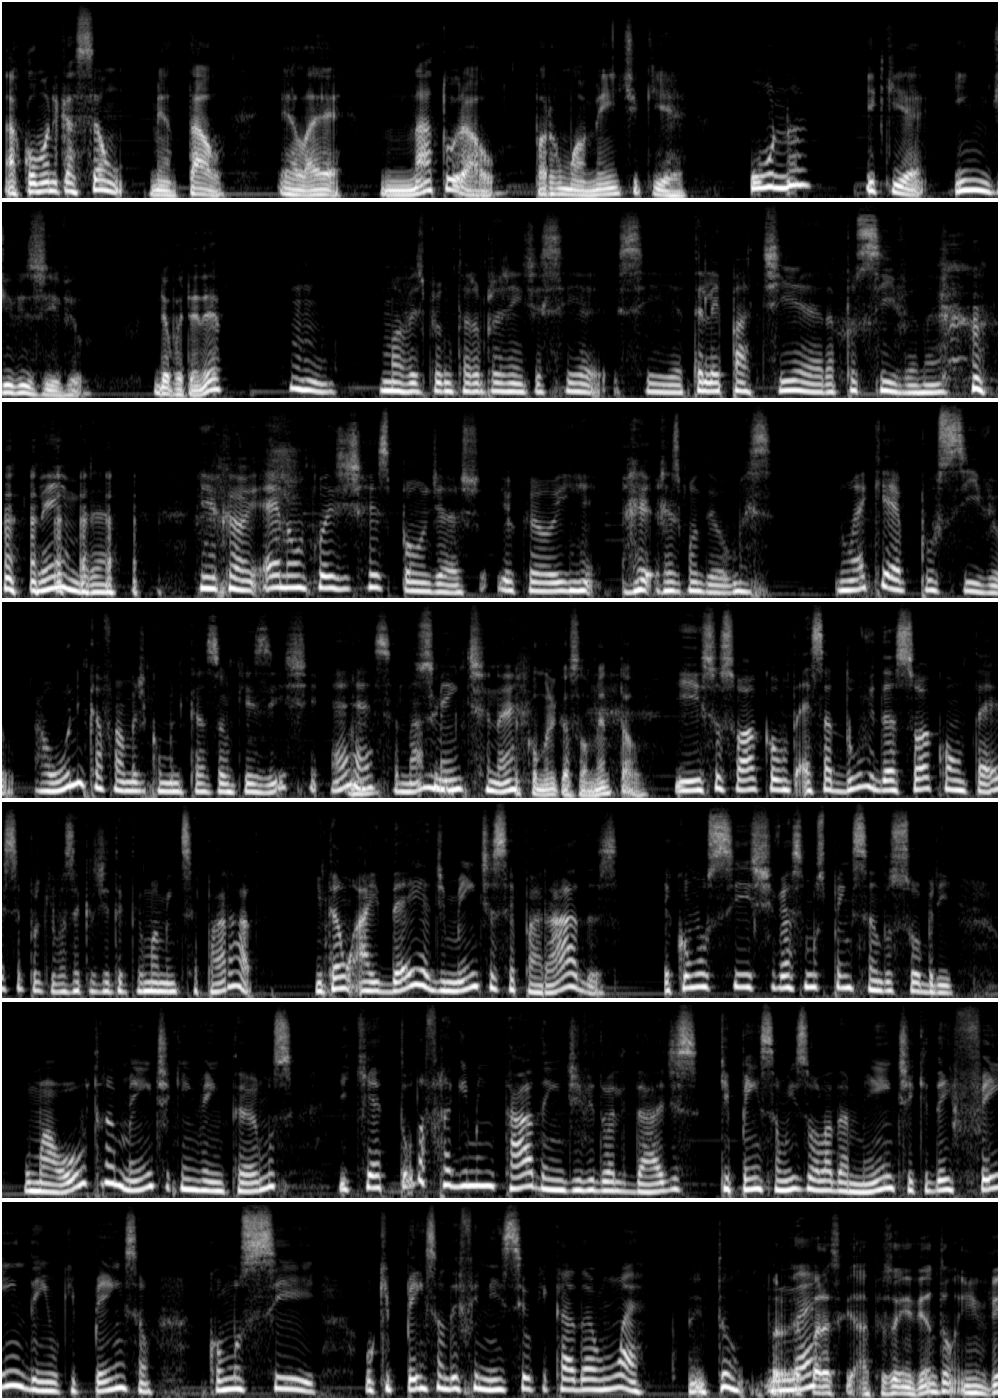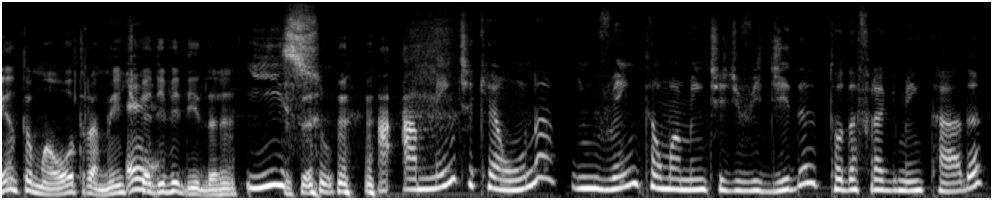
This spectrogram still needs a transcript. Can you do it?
A comunicação mental, ela é natural para uma mente que é una e que é indivisível. Deu para entender? Hum. Uma vez perguntaram pra gente se, se a telepatia era possível, né? Lembra? E o Cauê, é, não, a gente responde, acho. E o Cauê respondeu, mas não é que é possível. A única forma de comunicação que existe é hum, essa, na sim, mente, né? É comunicação mental. E isso só essa dúvida só acontece porque você acredita que tem uma mente separada. Então, a ideia de mentes separadas é como se estivéssemos pensando sobre uma outra mente que inventamos e que é toda fragmentada em individualidades que pensam isoladamente, que defendem o que pensam, como se o que pensam definisse o que cada um é. Então, né? parece que a pessoa inventa, inventa uma outra mente é, que é dividida, né? Isso. a, a, mente que é una inventa uma mente dividida, toda fragmentada,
